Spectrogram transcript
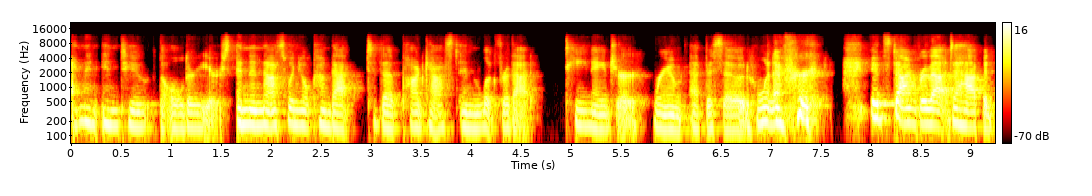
and then into the older years. And then that's when you'll come back to the podcast and look for that teenager room episode whenever it's time for that to happen.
